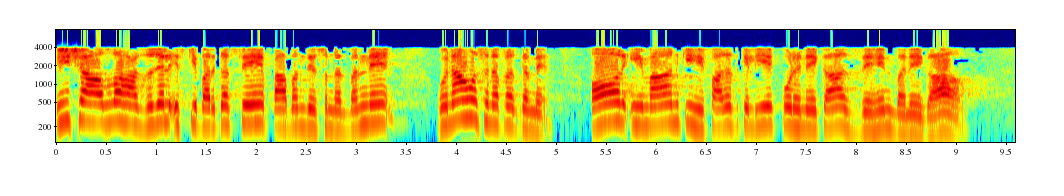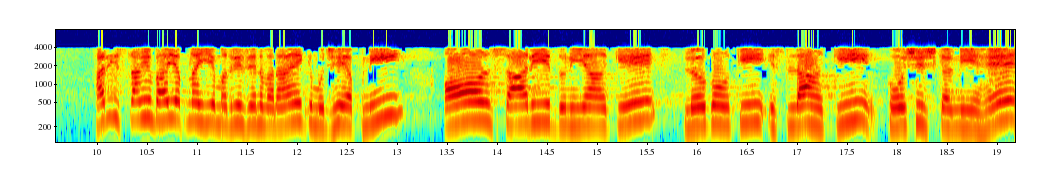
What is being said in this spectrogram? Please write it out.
ان شاء اللہ اس کی برکت سے پابند سنت بننے گناہوں سے نفرت کرنے اور ایمان کی حفاظت کے لیے کوڑھنے کا ذہن بنے گا۔ ہر اسلامی بھائی اپنا یہ مدنی ذہن بنائے کہ مجھے اپنی اور ساری دنیا کے لوگوں کی اصلاح کی کوشش کرنی ہے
